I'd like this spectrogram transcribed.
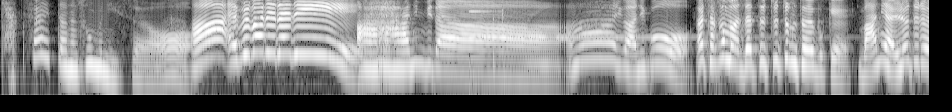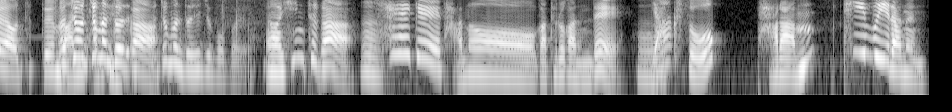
작사했다는 소문이 있어요. 아, everybody ready! 아, 아닙니다. 아, 이거 아니고. 아, 잠깐만. 나 또 좀 더 해볼게. 많이 알려드려요. 어쨌든. 아, 좀, 좀만 더, 좀만 더 해줘 봐봐요. 어, 힌트가 응. 세 개의 단어가 들어가는데, 어? 약속, 바람, TV라는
